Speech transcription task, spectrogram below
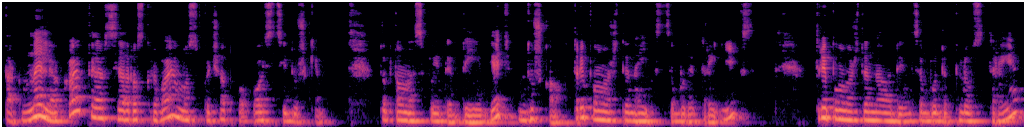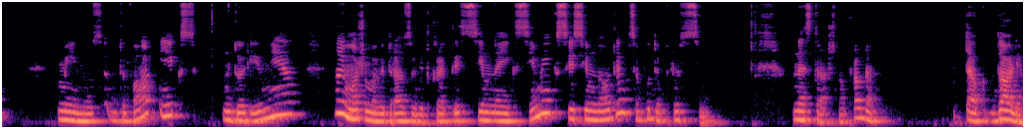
Так, не лякайтеся, розкриваємо спочатку ось ці дужки. Тобто у нас вийде 9 в дужках. 3 помножити на х це буде 3х. 3 помножити на 1 це буде плюс 3 мінус 2х дорівнює. Ну і можемо відразу відкрити 7 на х 7х і 7 на 1 це буде плюс 7. Не страшно, правда? Так, далі.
